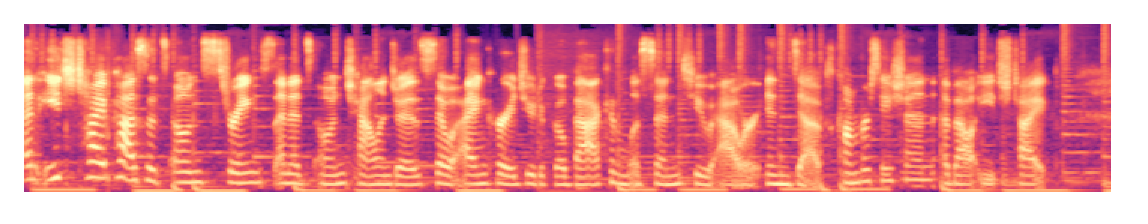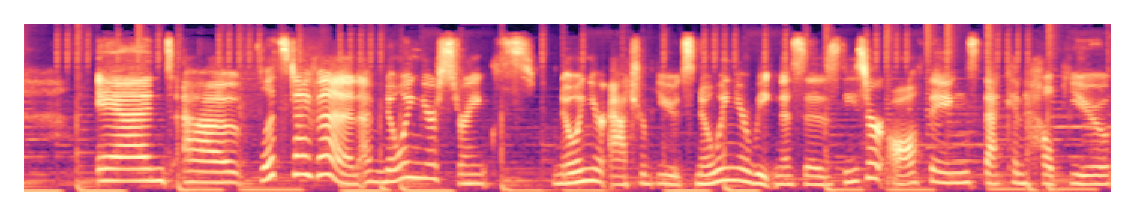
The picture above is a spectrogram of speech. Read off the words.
And each type has its own strengths and its own challenges. So I encourage you to go back and listen to our in depth conversation about each type. And uh, let's dive in. I'm knowing your strengths, knowing your attributes, knowing your weaknesses. These are all things that can help you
